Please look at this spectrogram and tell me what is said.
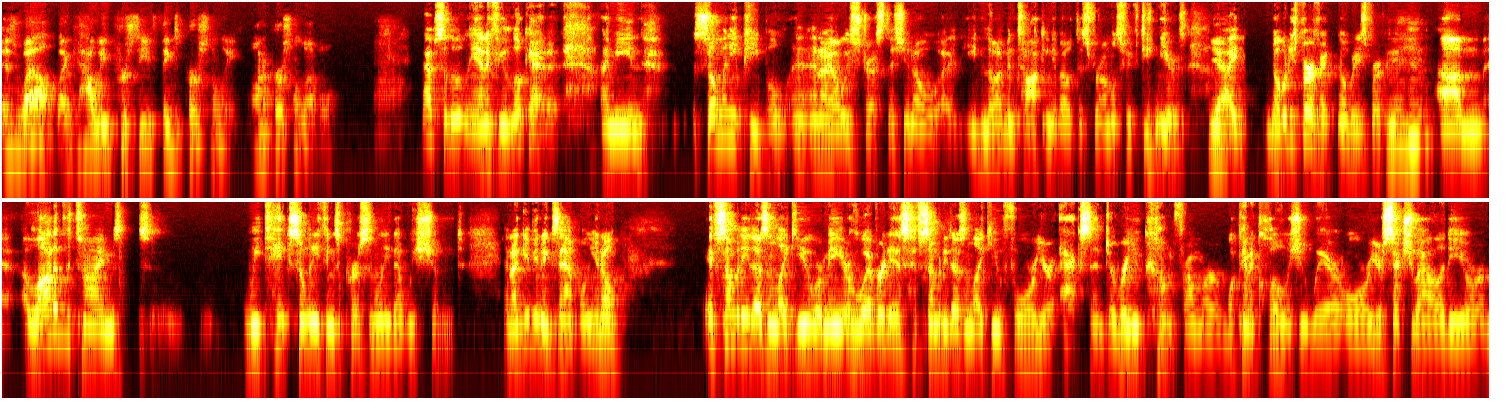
as well, like how we perceive things personally on a personal level. Absolutely. And if you look at it, I mean, so many people, and, I always stress this, you know, uh, even though I've been talking about this for almost 15 years, yeah, I, nobody's perfect. Nobody's perfect. Mm-hmm. Um, a lot of the times we take so many things personally that we shouldn't. And I'll give you an example. You know, if somebody doesn't like you or me or whoever it is, if somebody doesn't like you for your accent or where you come from or what kind of clothes you wear or your sexuality or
